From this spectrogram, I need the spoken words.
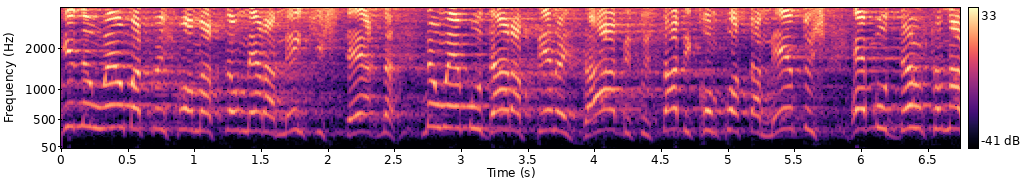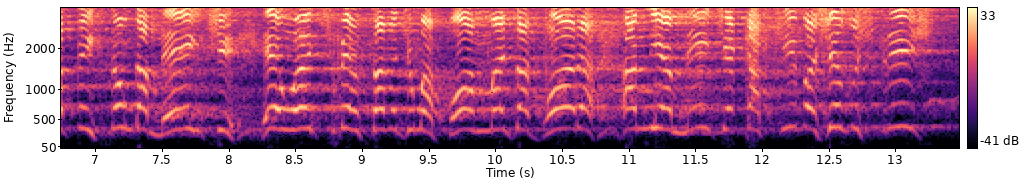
E não é uma transformação meramente externa, não é mudar apenas hábitos, sabe, comportamentos, é mudança na feição da mente. Eu antes pensava de uma forma, mas agora a minha mente é cativa a Jesus Cristo.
